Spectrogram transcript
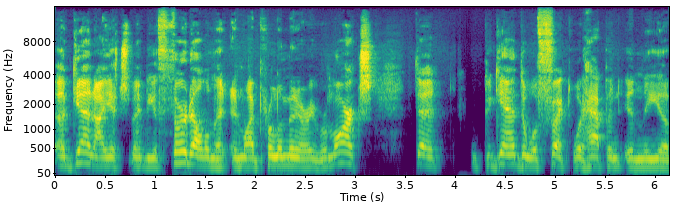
again, I it's maybe a third element in my preliminary remarks that began to affect what happened in the uh,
